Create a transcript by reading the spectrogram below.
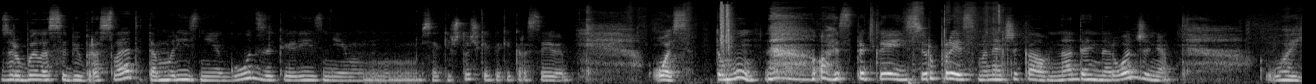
зробила собі браслет. Там різні гудзики, різні всякі штучки такі красиві. Ось. Тому ось такий сюрприз мене чекав на день народження. Ой,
